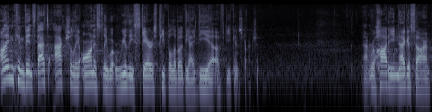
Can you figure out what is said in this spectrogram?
I'm convinced that's actually, honestly, what really scares people about the idea of deconstruction. Uh, Rohadi Nagassar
